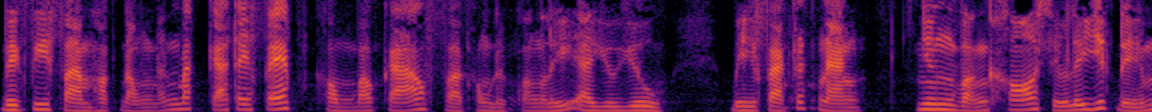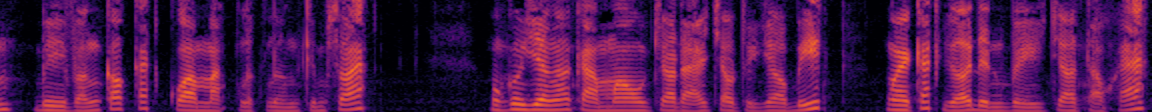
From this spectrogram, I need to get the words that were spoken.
việc vi phạm hoạt động đánh bắt cá trái phép, không báo cáo và không được quản lý IUU bị phạt rất nặng, nhưng vẫn khó xử lý dứt điểm vì vẫn có cách qua mặt lực lượng kiểm soát. Một ngư dân ở Cà Mau cho Đại Châu Tự Do biết, ngoài cách gửi định vị cho tàu khác,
